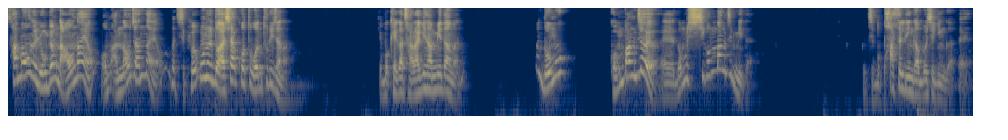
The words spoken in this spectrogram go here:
3화 오늘 용병 나오나요? 어, 안 나오지 않나요? 그치. 결국 오늘도 아시아 쿼터 원툴이잖아. 뭐 걔가 잘하긴 합니다만. 너무 건방져요. 예, 너무 시건방집니다. 그치, 뭐 파슬린가 뭐식인가. 예.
